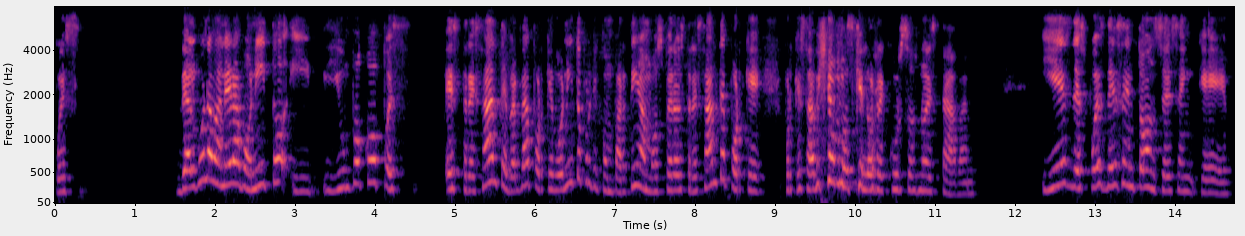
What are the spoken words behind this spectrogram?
pues, de alguna manera bonito y, un poco, pues, estresante, ¿verdad? Porque bonito porque compartíamos, pero estresante porque, porque sabíamos que los recursos no estaban. Y es después de ese entonces en que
